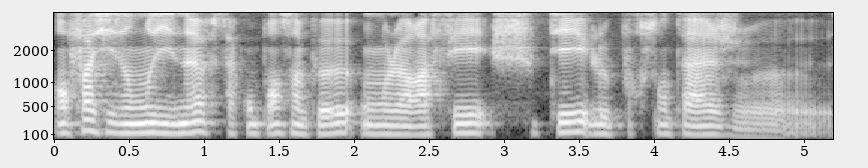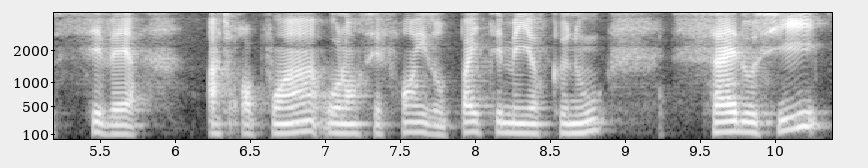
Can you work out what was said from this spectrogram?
En face, ils en ont 19, ça compense un peu. On leur a fait chuter le pourcentage euh, sévère à 3 points. Au lancer franc, ils n'ont pas été meilleurs que nous. Ça aide aussi.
